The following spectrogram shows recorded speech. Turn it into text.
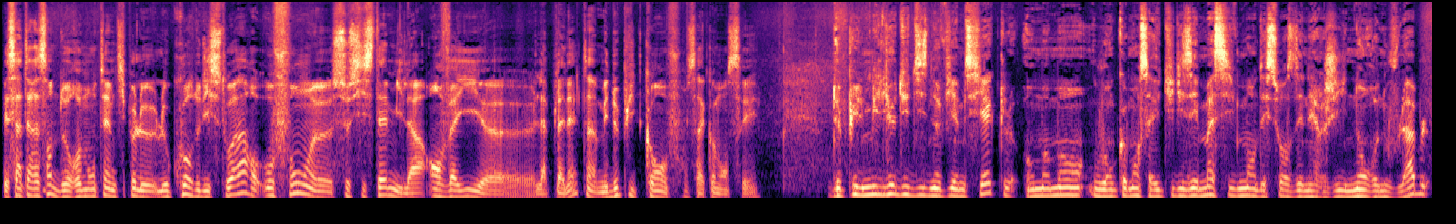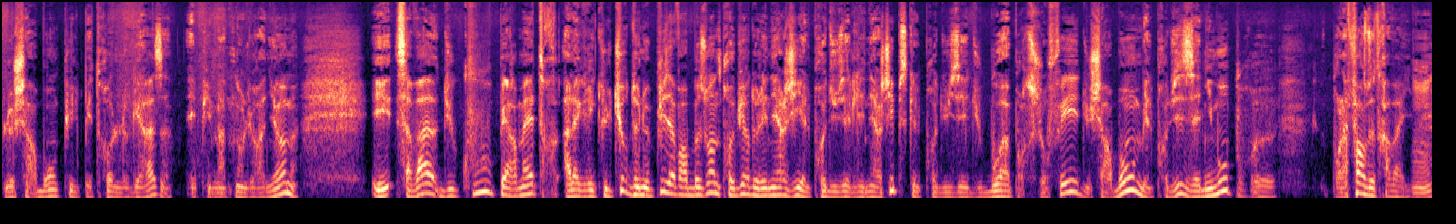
Mais c'est intéressant de remonter un petit peu le, cours de l'histoire. Au fond, euh, ce système, il a envahi la planète. Mais depuis quand, au fond, ça a commencé? Depuis le milieu du 19e siècle, au moment où on commence à utiliser massivement des sources d'énergie non renouvelables, le charbon, puis le pétrole, le gaz, et puis maintenant l'uranium, et ça va du coup permettre à l'agriculture de ne plus avoir besoin de produire de l'énergie. Elle produisait de l'énergie parce qu'elle produisait du bois pour se chauffer, du charbon, mais elle produisait des animaux pour euh, pour la force de travail. Mmh.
